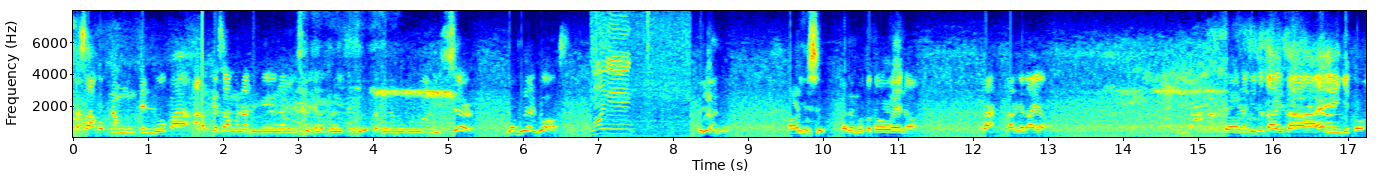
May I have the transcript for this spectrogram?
kasakop ng Muntinlupa. At kasama natin ngayon ng Special Operation Group na pinamumunuan ni Sir Gabriel Go. Morning! Ayun. Ayos eh. Alam mo, totoo eh, no? Tara, larga tayo. So, nandito tayo sa, ayan, yung jeep, oh.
